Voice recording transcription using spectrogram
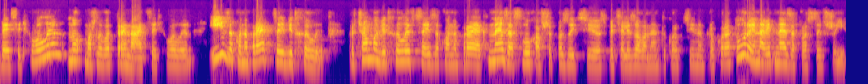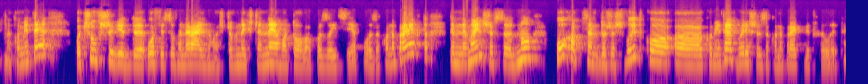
10 хвилин, ну можливо 13 хвилин, і законопроект цей відхилив. Причому відхилив цей законопроект, не заслухавши позицію спеціалізованої антикорупційної прокуратури і навіть не запросивши їх на комітет, почувши від офісу генерального, що в них ще не готова позиція по законопроекту. Тим не менше, все одно похабцем дуже швидко е, комітет вирішив законопроект відхилити.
